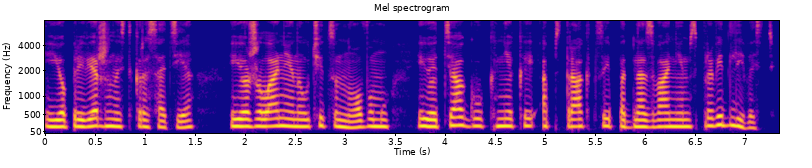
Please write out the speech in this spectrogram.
Ее приверженность красоте, ее желание научиться новому, ее тягу к некой абстракции под названием справедливость.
